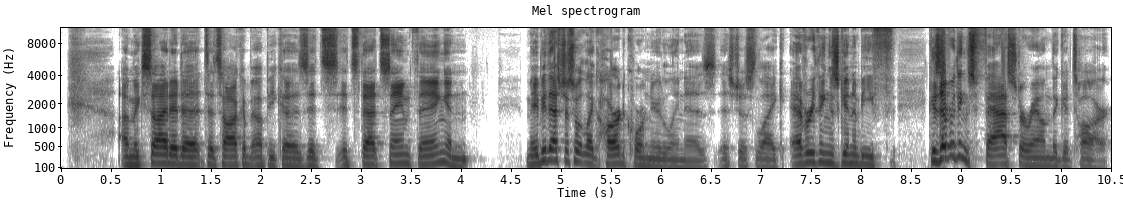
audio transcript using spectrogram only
I'm excited to, to talk about because it's it's that same thing and maybe that's just what like hardcore noodling is. It's just like everything's going to be because everything's fast around the guitar.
